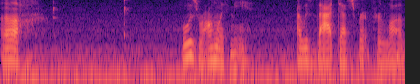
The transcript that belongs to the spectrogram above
Ugh. What was wrong with me? I was that desperate for love.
